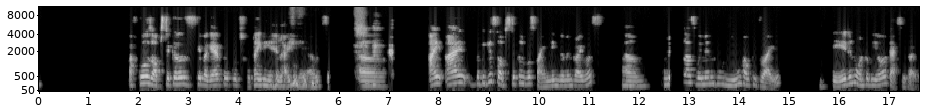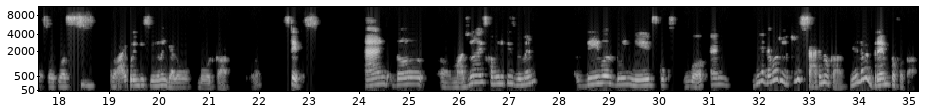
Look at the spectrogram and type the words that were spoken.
of course obstacles के बगैर तो कुछ होता ही नहीं है life में I would say uh, I I the biggest obstacle was finding women drivers uh-huh. um, middle class women who knew how to drive they didn't want to be a taxi driver so it was you know I couldn't be seen in a yellow board car you know status and the uh, marginalized communities women they were doing maids cooks work and they had never literally sat in a car. They had never dreamt of a car.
